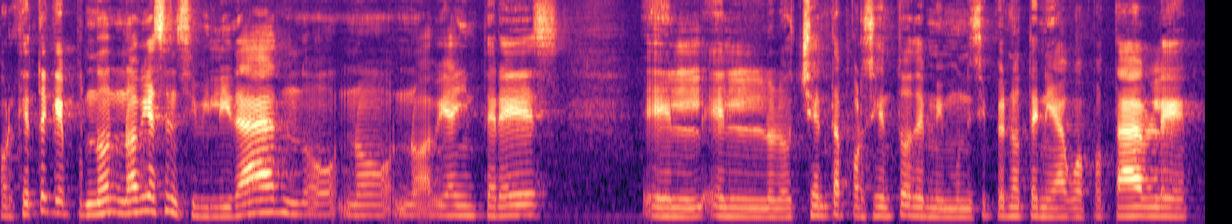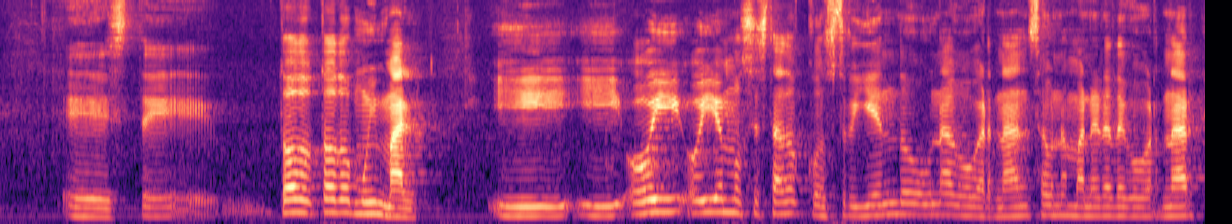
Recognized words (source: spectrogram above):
por gente que pues, no, no, había sensibilidad, no, no, no había interés, el, el 80% de mi municipio no tenía agua potable, este, todo, todo muy mal. Y, hoy, hoy hemos estado construyendo una gobernanza, una manera de gobernar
